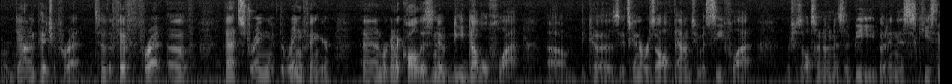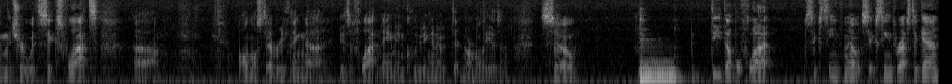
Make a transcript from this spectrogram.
or down and pitch a fret, to the fifth fret of that string with the ring finger. And we're going to call this note D double flat um, because it's going to resolve down to a C flat which is also known as a B, but in this key signature with six flats, uh, almost everything uh, is a flat name, including a note that normally isn't. So D double flat, 16th note, 16th rest again,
